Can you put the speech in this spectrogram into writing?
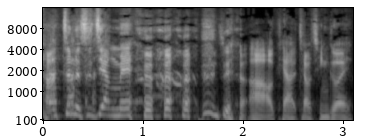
啊，真的是这样咩？啊，OK 啊，矫情各位。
